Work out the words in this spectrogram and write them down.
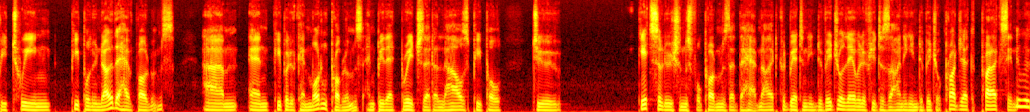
between people who know they have problems um, and people who can model problems and be that bridge that allows people to get solutions for problems that they have. Now, it could be at an individual level if you're designing individual project products in mm-hmm.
